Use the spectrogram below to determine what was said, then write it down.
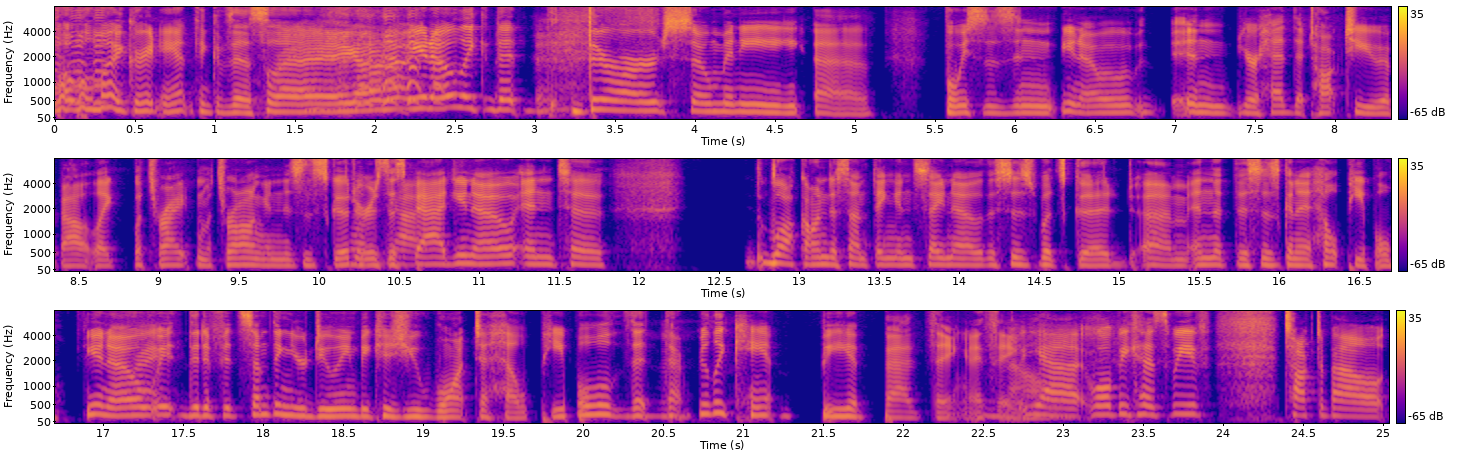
what will my great aunt think of this? Like, I don't know, you know, like that there are so many uh voices in you know in your head that talk to you about like what's right and what's wrong and is this good or is this yeah. bad you know and to lock onto something and say no this is what's good um, and that this is going to help people you know Right. it- that if it's something you're doing because you want to help people that Mhm. that really can't be a bad thing i think No. Yeah, well, because we've talked about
